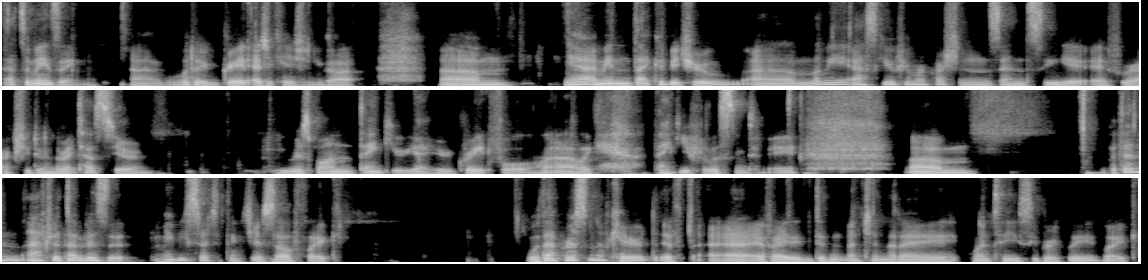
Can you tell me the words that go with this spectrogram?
That's amazing! Uh, what a great education you got." Um, yeah, I mean that could be true. Um, let me ask you a few more questions and see if we're actually doing the right test here. You respond, "Thank you. Yeah, you're grateful. Uh, like, thank you for listening to me." Um, but then after that visit, maybe start to think to yourself, like, would that person have cared if uh, if I didn't mention that I went to UC Berkeley? Like,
